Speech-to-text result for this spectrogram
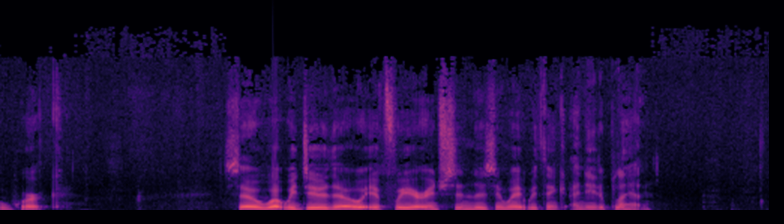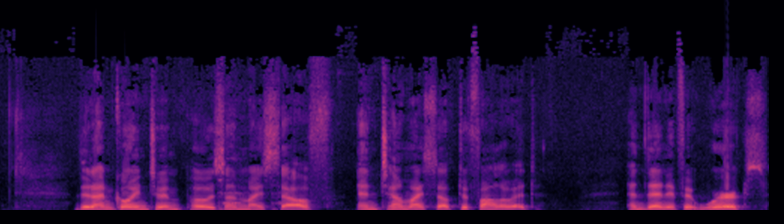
work. So what we do though, if we are interested in losing weight, we think I need a plan that I'm going to impose on myself and tell myself to follow it. And then if it works,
